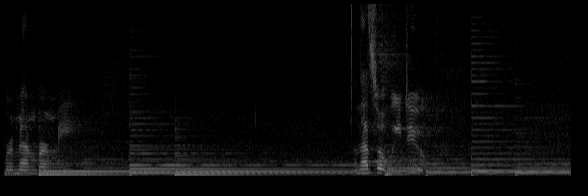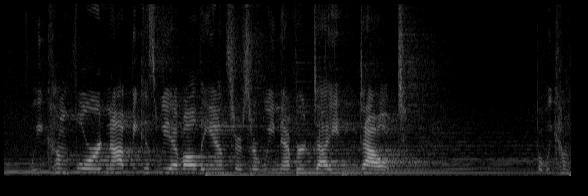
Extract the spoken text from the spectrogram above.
remember me. And that's what we do. Come forward not because we have all the answers or we never doubt, but we come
